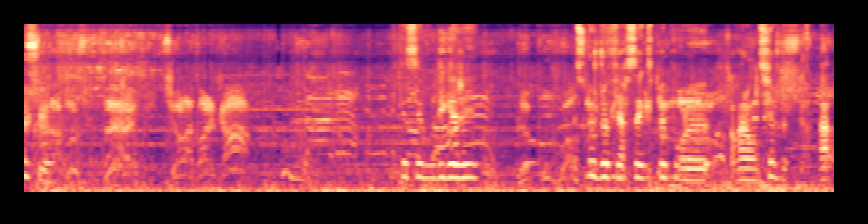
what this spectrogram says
Dessus. Cassez-vous, dégagez. Est-ce que je dois faire ça exprès pour le ralentir Ah.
